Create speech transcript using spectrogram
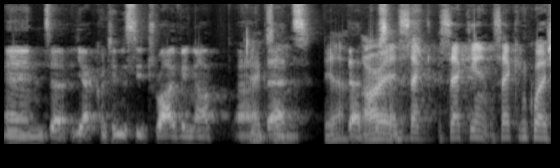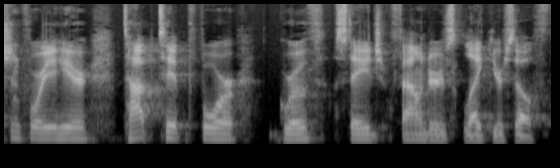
And uh, yeah, continuously driving up uh, Excellent. that. Yeah. That All right. Sec- second, second question for you here. Top tip for growth stage founders like yourself?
